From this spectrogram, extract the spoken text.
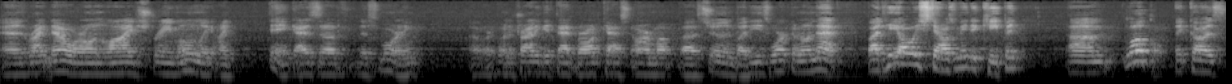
And right now we're on live stream only, I think, as of this morning. Uh, we're going to try to get that broadcast arm up uh, soon, but he's working on that. But he always tells me to keep it um, local because,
